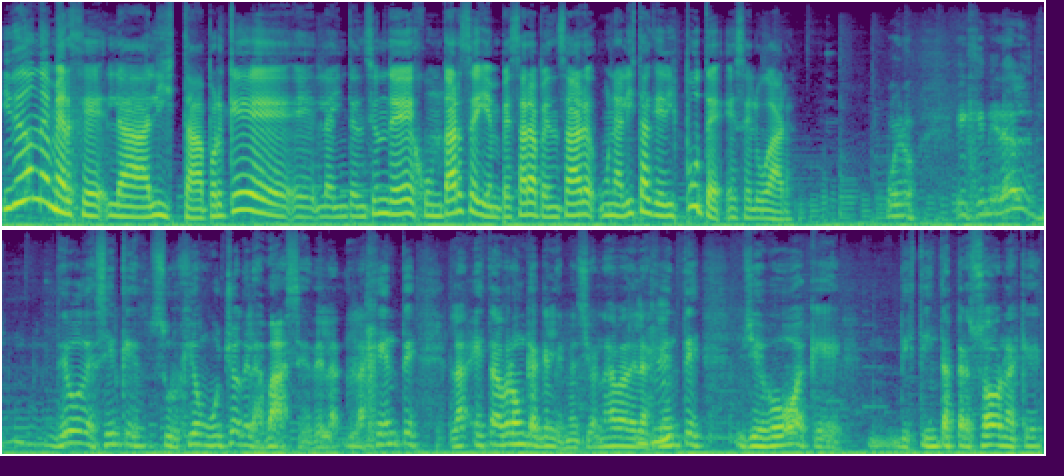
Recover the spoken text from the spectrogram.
¿Y de dónde emerge la lista? ¿Por qué eh, la intención de juntarse y empezar a pensar una lista que dispute ese lugar? Bueno, en general debo decir que surgió mucho de las bases, de la, gente, esta bronca que les mencionaba de la gente llevó a que distintas personas que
